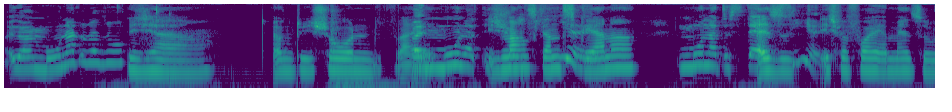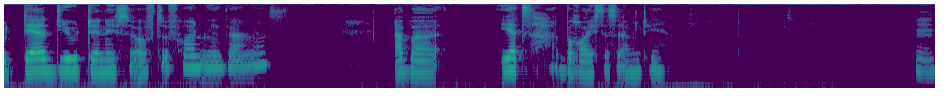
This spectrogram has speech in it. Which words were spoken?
Also ein Monat oder so? Ja. Irgendwie schon, Weil weil. ein Monat ist Ich mache es ganz gerne. Ein Monat ist sehr Also, viel. ich war vorher immer so der Dude, der nicht so oft zu Freunden gegangen ist. Aber jetzt bereue ich das irgendwie. Hm.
